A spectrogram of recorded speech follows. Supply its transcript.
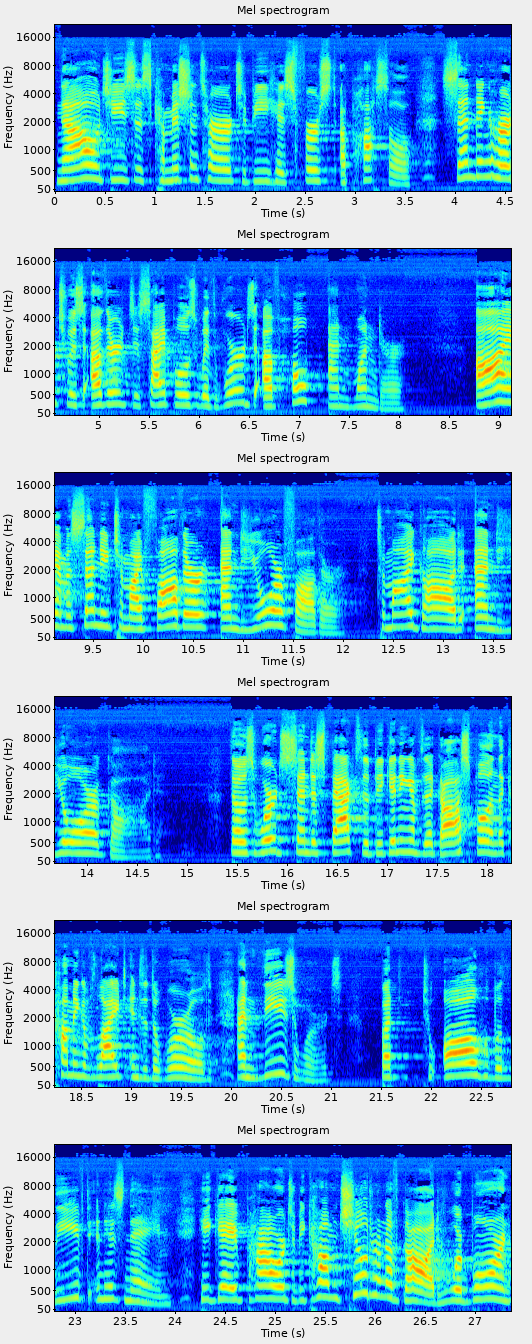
Now Jesus commissions her to be his first apostle, sending her to his other disciples with words of hope and wonder. I am ascending to my Father and your Father, to my God and your God. Those words send us back to the beginning of the gospel and the coming of light into the world. And these words, but to all who believed in his name, he gave power to become children of God, who were born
